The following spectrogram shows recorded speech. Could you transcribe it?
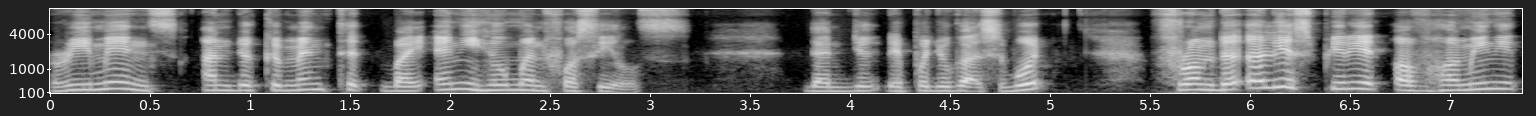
remains undocumented by any human fossils. Dan mereka juga sebut, from the earliest period of hominid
